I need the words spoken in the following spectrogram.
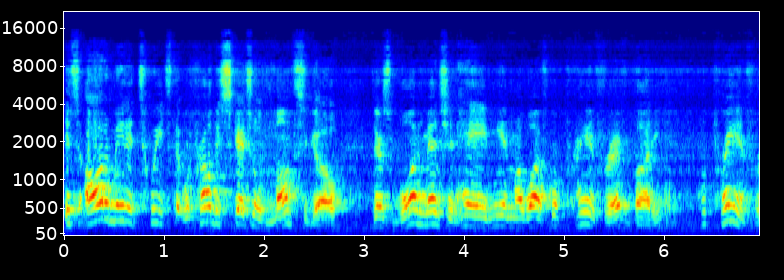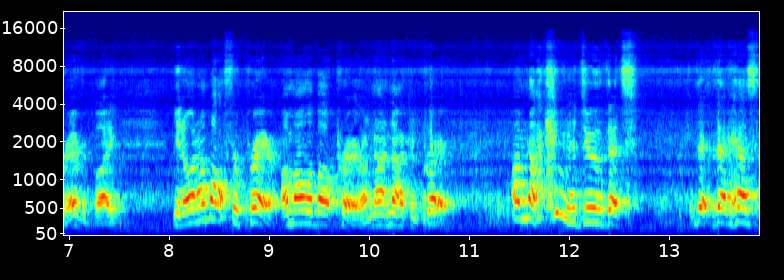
It's automated tweets that were probably scheduled months ago. There's one mention, hey, me and my wife, we're praying for everybody. We're praying for everybody. You know, and I'm all for prayer. I'm all about prayer. I'm not knocking prayer. I'm knocking the dude that's, that, that has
